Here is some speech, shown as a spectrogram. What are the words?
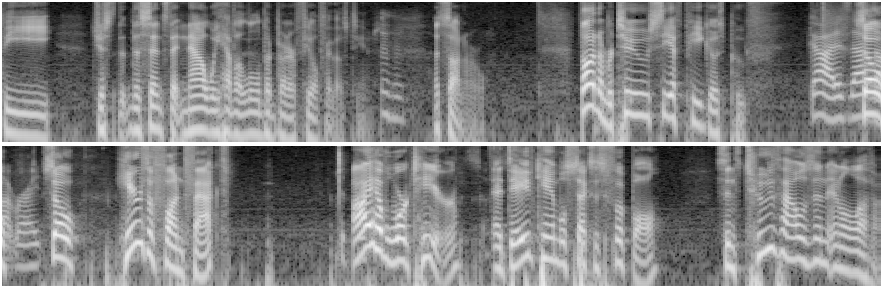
the just the, the sense that now we have a little bit better feel for those teams. That's thought number one. Thought number two: CFP goes poof. God, is that so, not right? so here's a fun fact. I have worked here at Dave Campbell's Texas Football since 2011.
